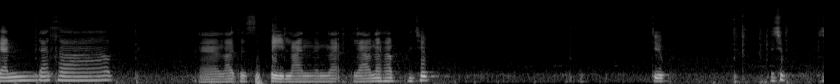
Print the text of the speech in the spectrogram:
กันนะครับอ่าเราจะสปีดรันกันแล้วนะครับหาชิปจึบจึบจึบ อั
